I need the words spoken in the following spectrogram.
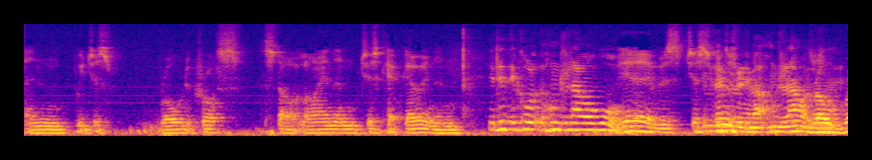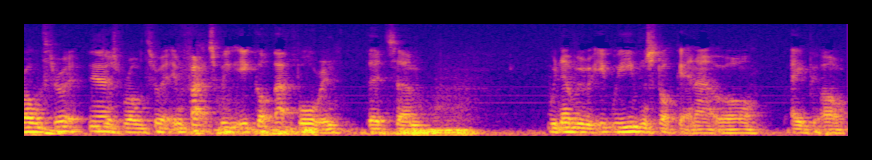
and we just rolled across the start line and just kept going. And Yeah, did they call it the 100 hour walk? yeah, it was just It was over in about 100 hours. rolled, rolled through it. Yeah. Just rolled through it. In fact, we it got that boring that um, we never we even stopped getting out of our AP, our,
